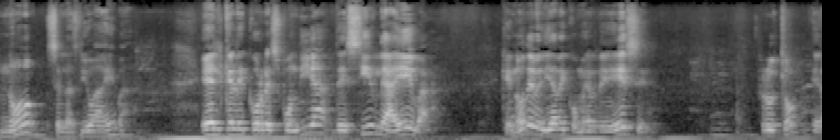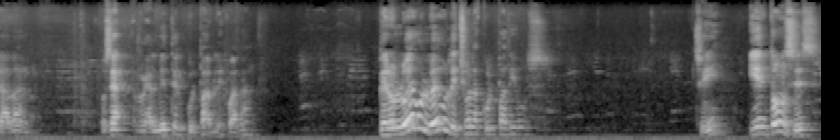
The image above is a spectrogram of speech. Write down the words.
no se las dio a Eva. El que le correspondía decirle a Eva que no debería de comer de ese fruto era Adán. O sea, realmente el culpable fue Adán. Pero luego, luego le echó la culpa a Dios. ¿Sí? Y entonces,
